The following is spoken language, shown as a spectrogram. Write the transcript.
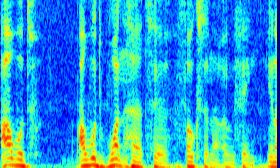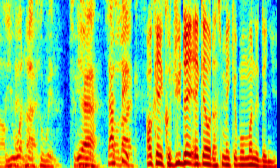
I would, I would want her to focus on her own thing. You know, So you saying? want her to win. To Yeah, win. that's so, it. Like, Okay, could you date a girl that's making more money than you?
